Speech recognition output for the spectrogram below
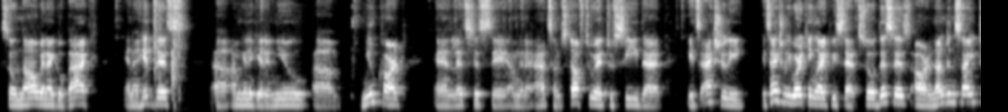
So now when I go back and I hit this, uh, I'm going to get a new um, new cart, and let's just say I'm going to add some stuff to it to see that it's actually it's actually working like we said. So this is our London site,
